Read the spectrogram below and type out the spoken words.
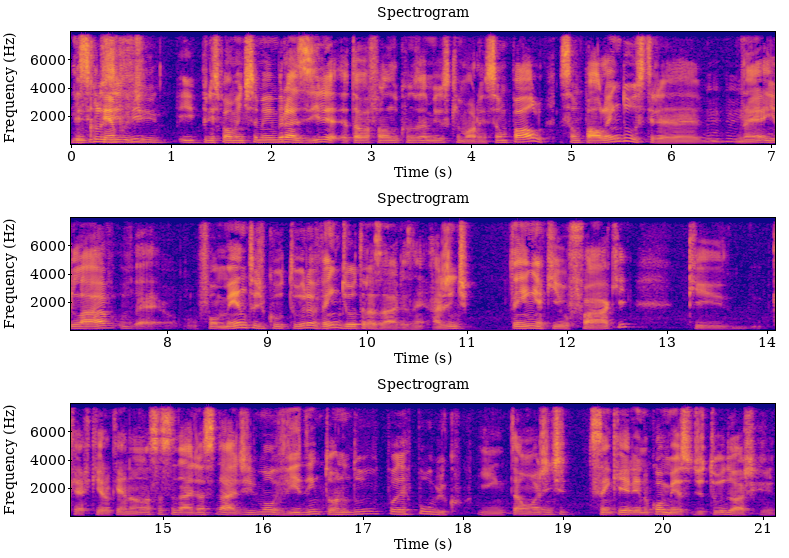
nesse tempo de e principalmente também em Brasília, eu estava falando com os amigos que moram em São Paulo. São Paulo é indústria, é, Uhum. né? E lá é, o fomento de cultura vem de outras áreas, né? A gente tem aqui o FAC, que quer queira ou quer não, nossa cidade é uma cidade movida em torno do poder público. E então a gente, sem querer, no começo de tudo, acho que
